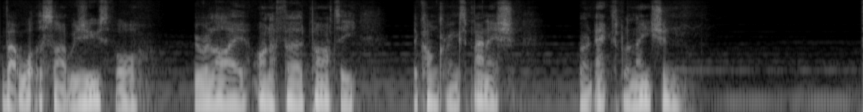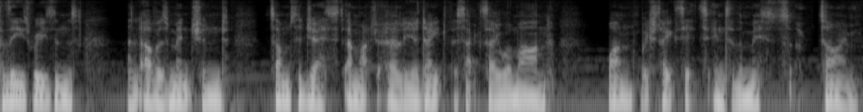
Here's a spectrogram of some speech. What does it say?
about what the site was used for. We rely on a third party, the conquering Spanish, for an explanation. For these reasons, and others mentioned, some suggest a much earlier date for Sacsayhuaman, one which takes it into the mists of time.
